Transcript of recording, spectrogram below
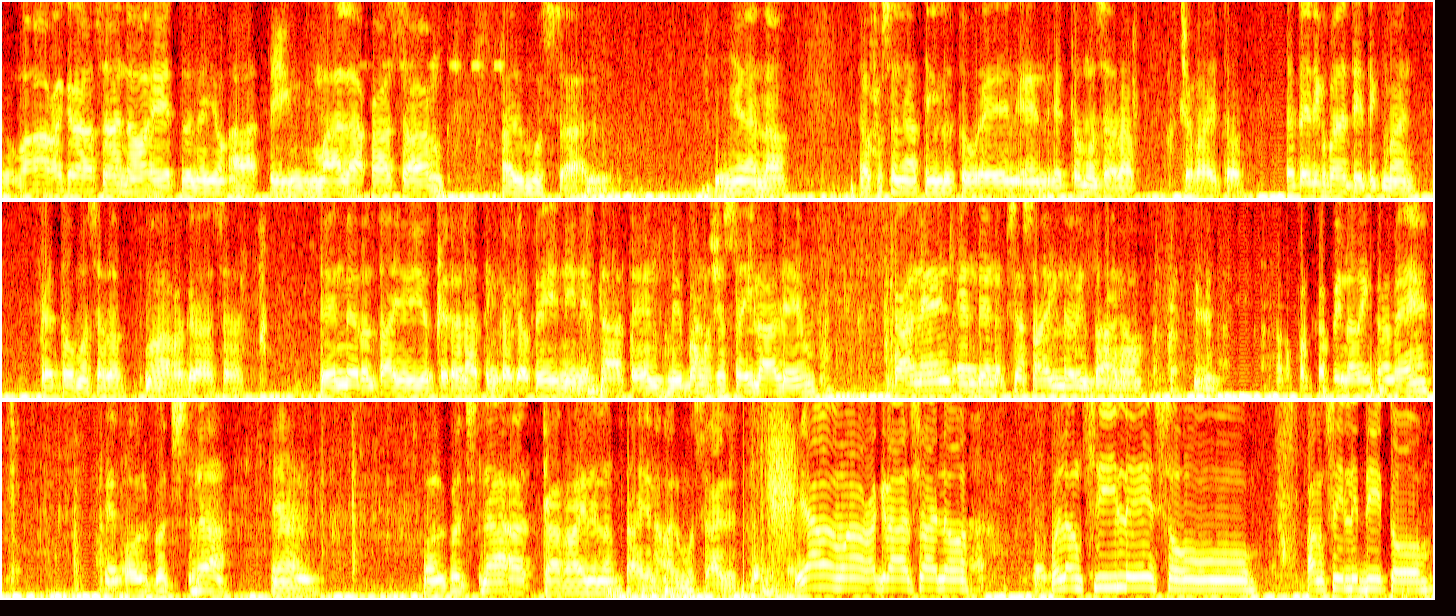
So mga kagrasa, no, ito na yung ating malakasang almusal. Yan, no. Tapos na nating lutuin and ito masarap. Tsaka ito. Ito hindi ko pa natitikman. Ito masarap mga kagrasa. Then meron tayo yung tira natin kagabi, ininit natin. May bango siya sa ilalim. Kanin and then nagsasaing na rin tayo. Yan. Nakapagkape na rin kami. And all goods na. Yan. All goods na at kakain na lang tayo ng almusal. Yan mga kagrasa no. Walang sili so ang sili dito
